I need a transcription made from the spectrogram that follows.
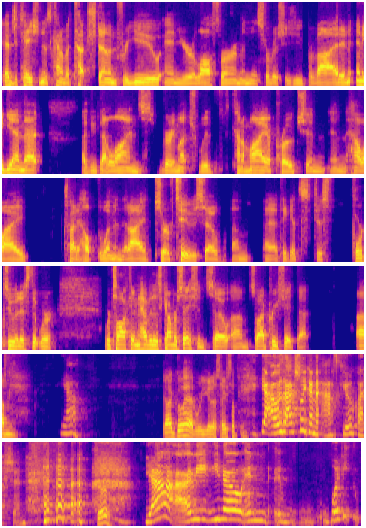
education is kind of a touchstone for you and your law firm and the services you provide. And, and again that i think that aligns very much with kind of my approach and and how i try to help the women that i serve too. So um, i think it's just fortuitous that we're we're talking and having this conversation. So um, so i appreciate that um, yeah. Uh, go ahead. Were you going to say something? Yeah, I was actually going to ask you a question. sure. Yeah, I mean, you know, in what do you,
